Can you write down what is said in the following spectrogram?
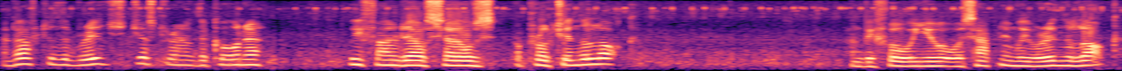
And after the bridge, just around the corner, we found ourselves approaching the lock. And before we knew what was happening, we were in the lock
